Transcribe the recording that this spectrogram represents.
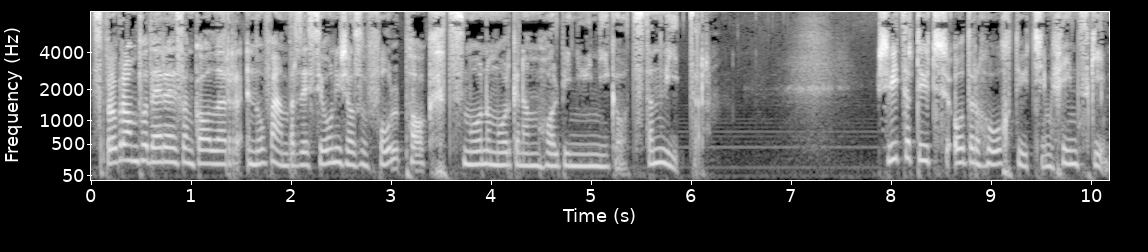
Das Programm von dieser St. Galler November-Session ist also vollpackt. Morgen Morgen um halb neun geht es dann weiter. Schweizerdeutsch oder Hochdeutsch im Kinski.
